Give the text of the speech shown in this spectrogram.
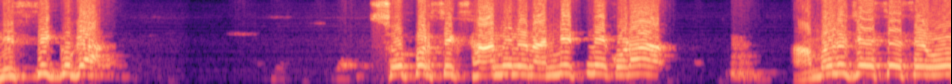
నిస్సిగ్గుగా సూపర్ సిక్స్ హామీలను అన్నింటినీ కూడా అమలు చేసేసాము.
